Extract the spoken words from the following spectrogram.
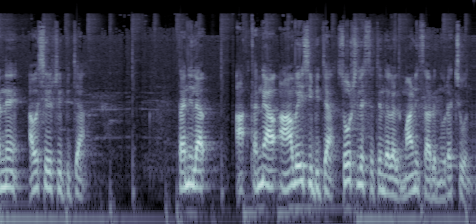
തന്നെ അവശേഷിപ്പിച്ച ആ- തന്നെ ആവേശിപ്പിച്ച സോഷ്യലിസ്റ്റ് ചിന്തകൾ ഇന്ന് ഉരച്ചു വന്നു.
